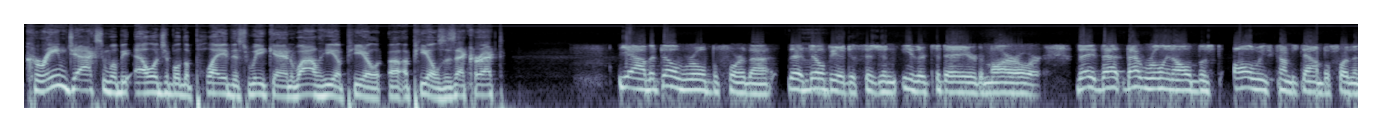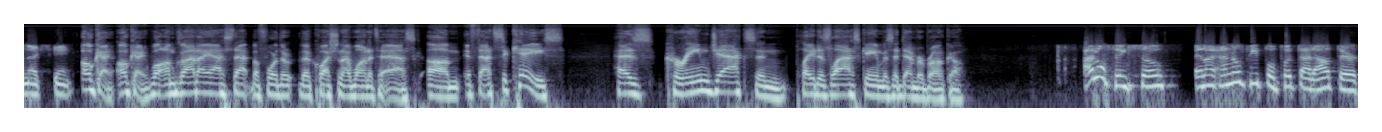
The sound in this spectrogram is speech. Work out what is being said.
Kareem Jackson will be eligible to play this weekend while he appeal uh, appeals. Is that correct? Yeah, but they'll rule before that. There, will be a decision either today or tomorrow, or they, that that ruling almost always comes down before the next game. Okay, okay. Well, I'm glad I asked that before the the question I wanted to ask. Um, if that's the case, has Kareem Jackson played his last game as a Denver Bronco? I don't think so and I, I know people put that out there.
